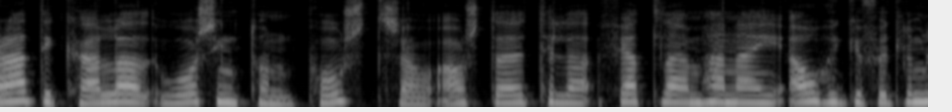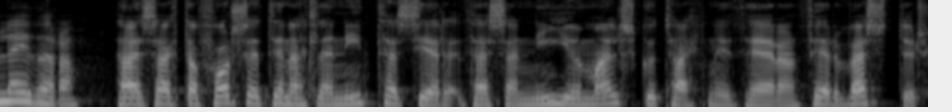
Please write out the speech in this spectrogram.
radikal að Washington Post sá ástæðu til að fjalla um hana í áhyggjufullum leiðara. Það er sagt að fórsetin ætla að nýta sér þessa nýju mælskutækni þegar hann fer vestur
